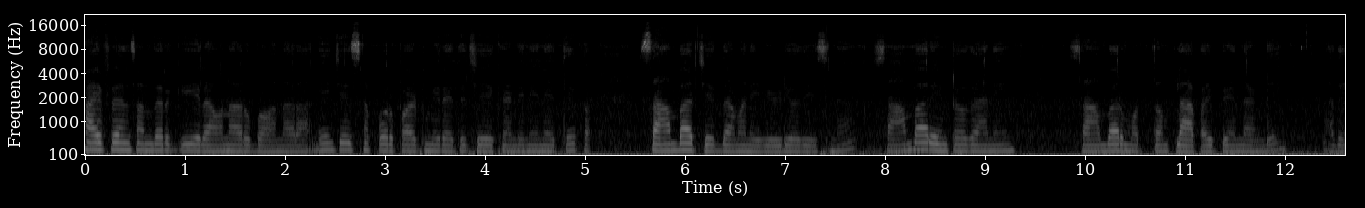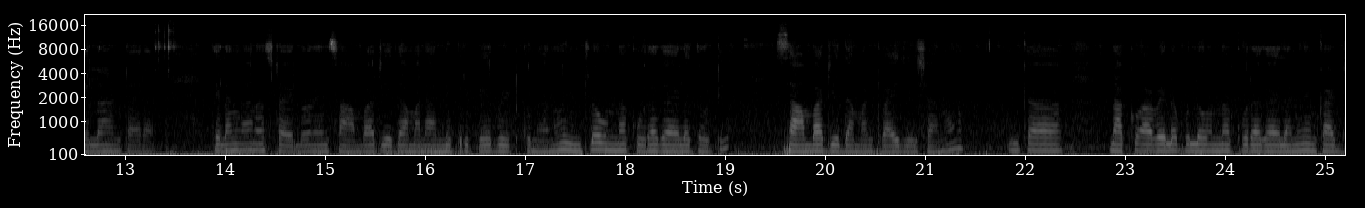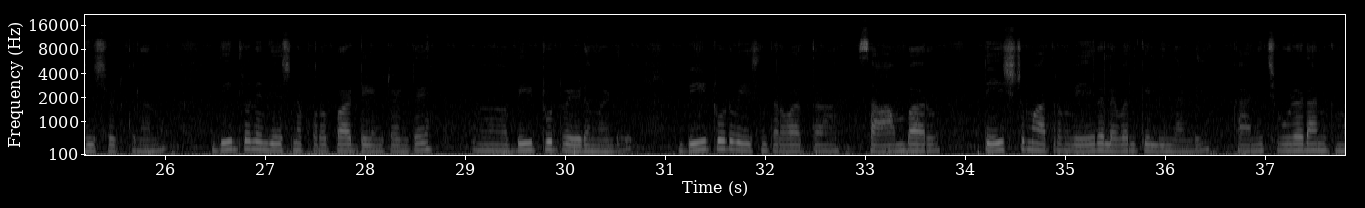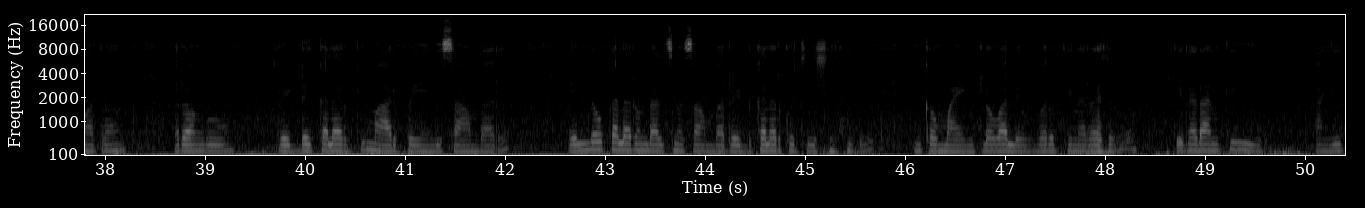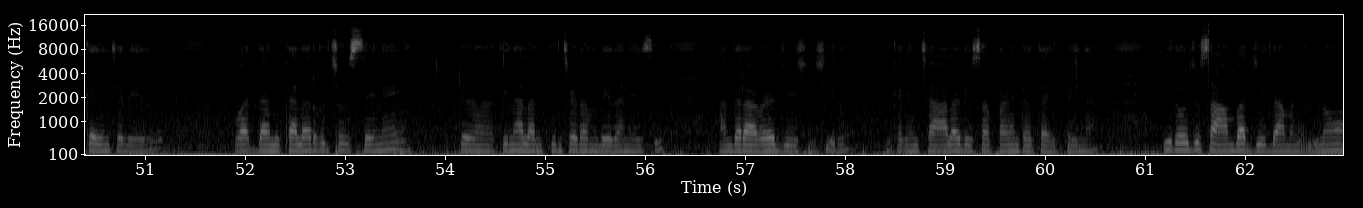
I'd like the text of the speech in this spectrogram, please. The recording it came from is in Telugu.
హాయ్ ఫ్రెండ్స్ అందరికీ ఎలా ఉన్నారు? బాగున్నారా? నేను చేసిన పొరపాటు మీరైతే చేయకండి. నేనైతే సాంబార్ చేద్దామని వీడియో తీసిన. సాంబార్ ఏంటో కానీ సాంబార్ మొత్తం ఫ్లాప్ అయిపోయిందండి. అది ఎలా అంటారా? తెలంగాణ స్టైల్లో నేను సాంబార్ చేద్దామని అన్ని ప్రిపేర్ పెట్టుకున్నాను. ఇంట్లో ఉన్న కూరగాయలతోటి సాంబార్ చేద్దామని ట్రై చేశాను. ఇంకా నాకు అవైలబుల్లో ఉన్న కూరగాయలని నేను కట్ చేసి పెట్టుకున్నాను. దీంట్లో నేను చేసిన పొరపాటు ఏంటంటే బీట్రూట్ వేయడం అండి. బీట్రూట్ వేసిన తర్వాత సాంబారు టేస్ట్ మాత్రం వేరే లెవెల్కి వెళ్ళిందండి. కానీ చూడడానికి మాత్రం రంగు రెడ్ కలర్కి మారిపోయింది సాంబారు. ఎల్లో కలర్ ఉండాల్సిన సాంబార్ రెడ్ కలర్కి వచ్చేసిందండి. ఇంకా మా ఇంట్లో వాళ్ళు ఎవ్వరు తినలేదు. తినడానికి అంగీకరించలేదు. దాని కలర్ చూస్తేనే తినాలనిపించడం లేదనేసి అందరు అవాయిడ్ చేసేసారు ఇంకా నేను చాలా డిసప్పాయింట్ అయితే అయిపోయినా. ఈరోజు సాంబార్ చేద్దామని ఎన్నో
